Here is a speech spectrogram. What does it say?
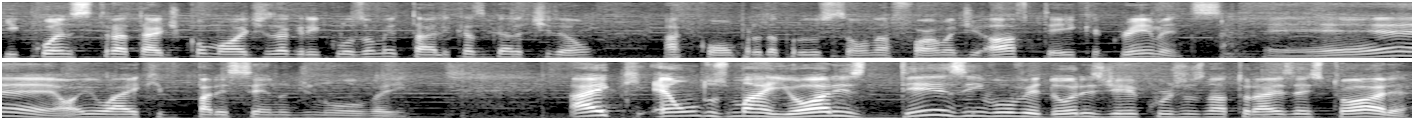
e quando se tratar de commodities agrícolas ou metálicas, garantirão a compra da produção na forma de off-take agreements. É, olha o Ike aparecendo de novo aí. Ike é um dos maiores desenvolvedores de recursos naturais da história,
